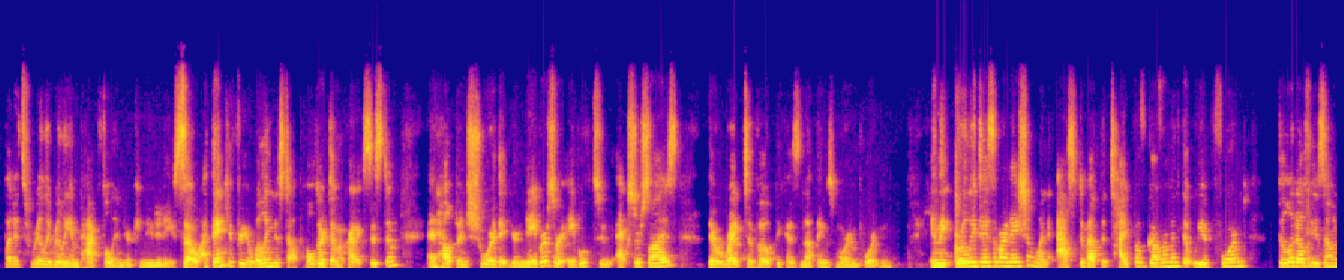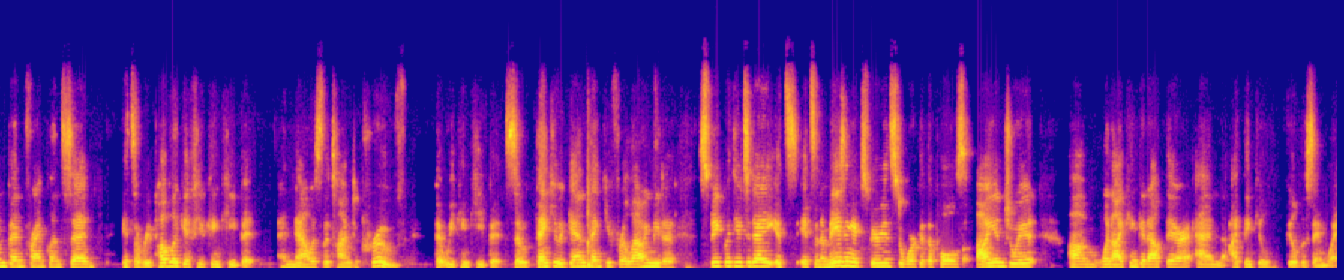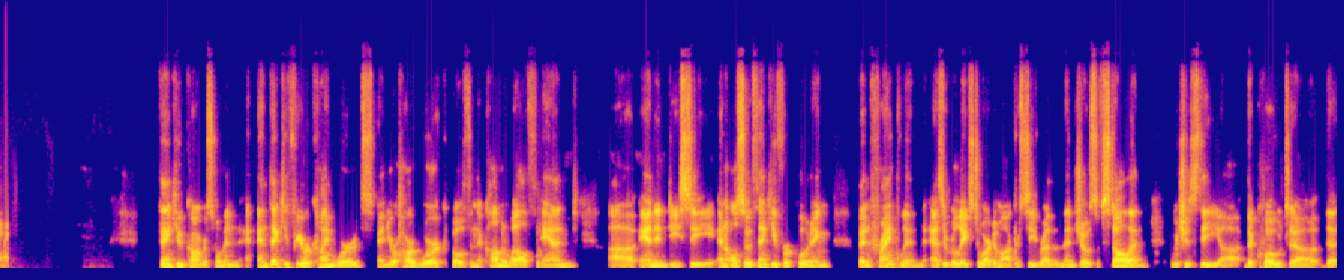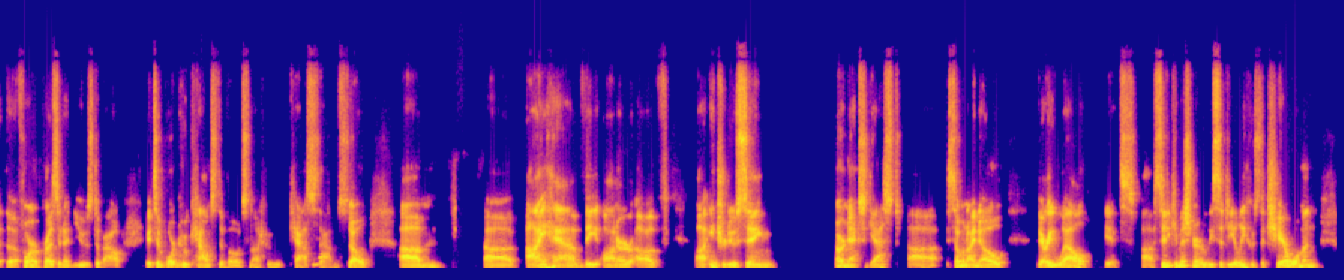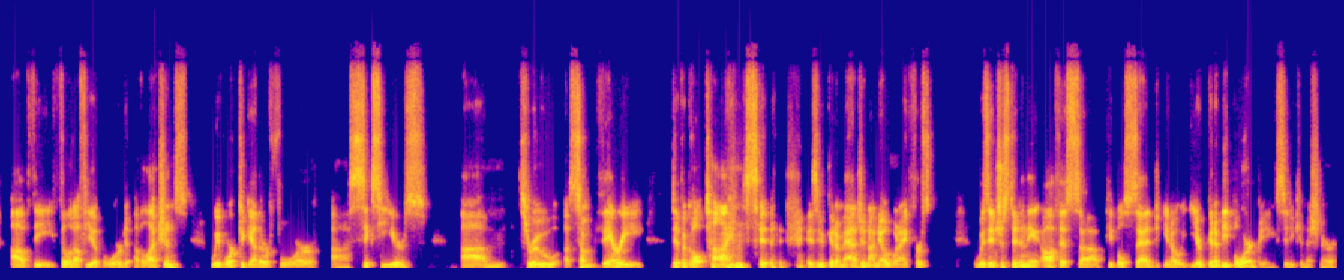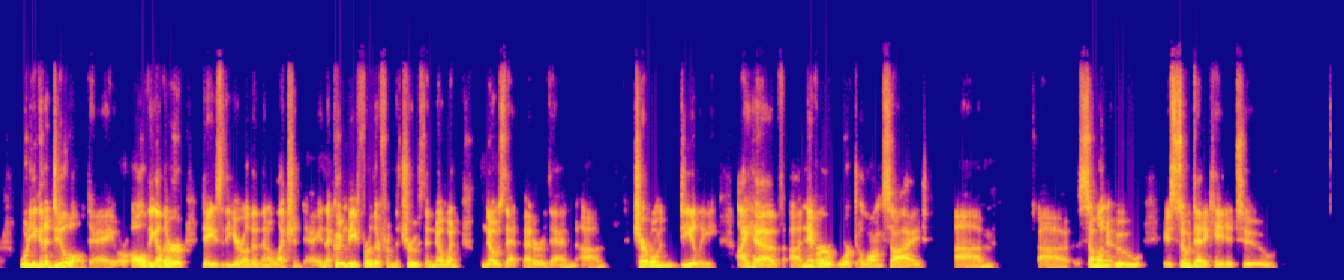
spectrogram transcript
but it's really, really impactful in your community. So I thank you for your willingness to uphold our democratic system and help ensure that your neighbors are able to exercise their right to vote because nothing's more important. In the early days of our nation, when asked about the type of government that we had formed, Philadelphia's own Ben Franklin said, It's a republic if you can keep it. And now is the time to prove that we can keep it. So thank you again. Thank you for allowing me to speak with you today. It's it's an amazing experience to work at the polls. I enjoy it um, when I can get out there, and I think you'll feel the same way. Thank you, Congresswoman, and thank you for your kind words and your hard work, both in the Commonwealth and uh, and in DC. And also, thank you for quoting Ben Franklin as it relates to our democracy rather than Joseph Stalin, which is the, uh, the quote uh, that the former president used about it's important who counts the votes, not who casts them. So um, uh, I have the honor of uh, introducing our next guest, uh, someone I know very well. It's uh, City Commissioner Lisa Deeley, who's the chairwoman of the Philadelphia Board of Elections. We've worked together for uh, six years um, through uh, some very difficult times, as you can imagine. I know when I first was interested in the office, uh, people said, you know, you're going to be bored being city commissioner. What are you going to do all day or all the other days of the year other than election day? And that couldn't be further from the truth. And no one knows that better than um, Chairwoman Deeley. I have uh, never worked alongside um, uh, someone who is so dedicated to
